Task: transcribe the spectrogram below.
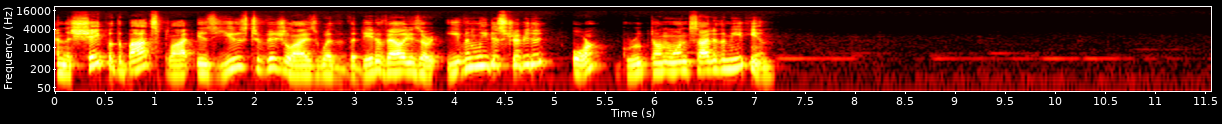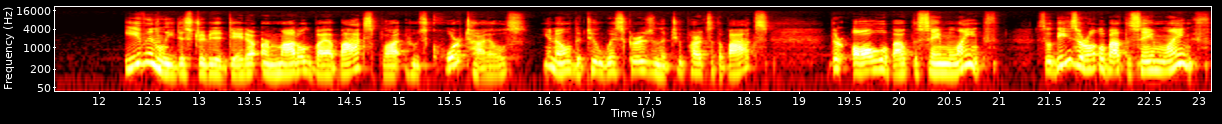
and the shape of the box plot is used to visualize whether the data values are evenly distributed or grouped on one side of the median. Evenly distributed data are modeled by a box plot whose quartiles, you know, the two whiskers and the two parts of the box, they're all about the same length. So these are all about the same length.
